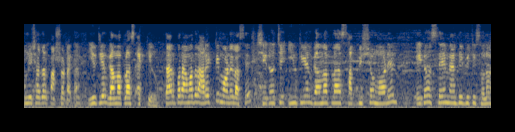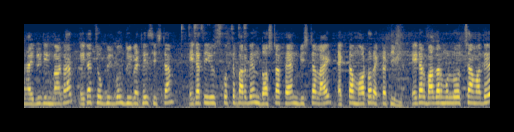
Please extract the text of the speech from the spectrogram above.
উনিশ হাজার পাঁচশো টাকা ইউটিএল গামা প্লাস এক কিলো। তারপরে আমাদের আরেকটি মডেল আছে, সেটা হচ্ছে ইউটিএল গামা প্লাস ছাব্বিশশো মডেল এটাও same MPPT solar hybrid inverter এটা চব্বিশ ভোল্ট দুই ব্যাটারি সিস্টেম এটাতে ইউজ করতে পারবেন দশটা ফ্যান, বিশটা লাইট, একটা মোটর একটা টিভি। এটার বাজার মূল্য হচ্ছে আমাদের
